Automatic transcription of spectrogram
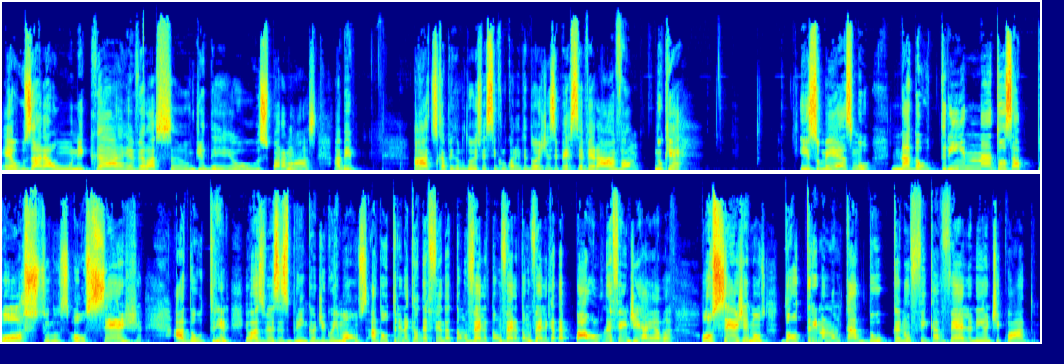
é usar a única revelação de Deus para nós. A Bíblia. Atos capítulo 2, versículo 42 diz: E perseveravam no quê? Isso mesmo, na doutrina dos apóstolos. Ou seja, a doutrina. Eu às vezes brinco, eu digo, irmãos, a doutrina que eu defendo é tão velha, tão velha, tão velha, que até Paulo defendia ela. Ou seja, irmãos, doutrina não caduca, não fica velha nem antiquado.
